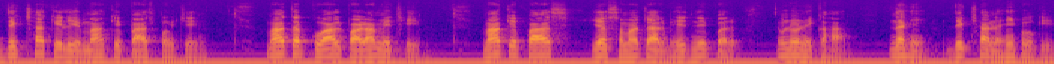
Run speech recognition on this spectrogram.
दीक्षा के लिए माँ के पास पहुँचे। माँ तब कुआलपाड़ा में थी। माँ के पास यह समाचार भेजने पर उन्होंने कहा, नहीं, दीक्षा नहीं होगी।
